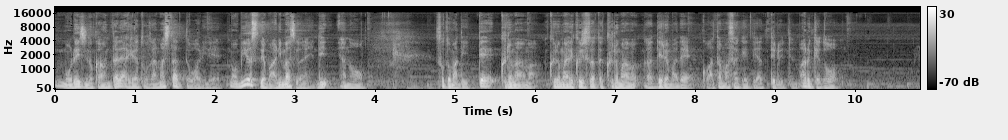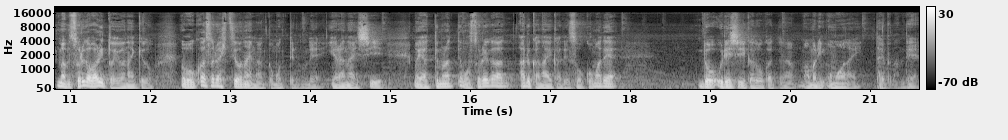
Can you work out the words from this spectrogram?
もうレジのカウンターで「ありがとうございました」って終わりで、まあ、美容室でもありますよね。あの外まで行って車、まあ、車で苦しだったら車が出るまでこう頭下げてやってるっていうのもあるけど、まあ、それが悪いとは言わないけど、まあ、僕はそれは必要ないなと思ってるのでやらないし、まあ、やってもらってもそれがあるかないかでそこまでどう嬉しいかどうかっていうのはあまり思わないタイプなんで、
